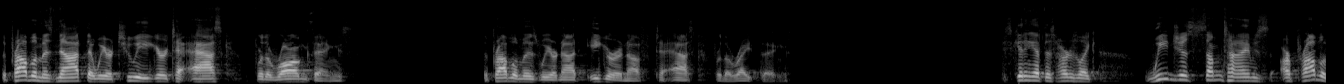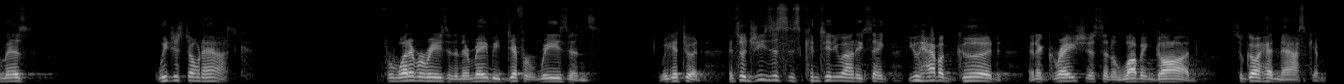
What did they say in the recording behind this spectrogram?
the problem is not that we are too eager to ask for the wrong things. The problem is we are not eager enough to ask for the right things. He's getting at this hard as like, we just sometimes, our problem is we just don't ask for whatever reason, and there may be different reasons. We get to it. And so Jesus is continuing on. He's saying, You have a good and a gracious and a loving God. So go ahead and ask him.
